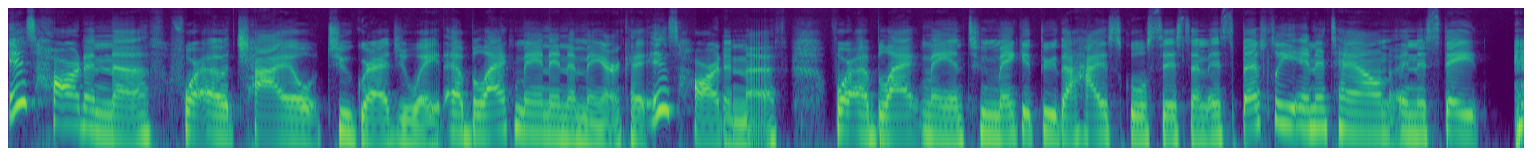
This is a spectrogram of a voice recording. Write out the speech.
it's hard enough for a child to graduate. A black man in America, is hard enough for a black man to make it through the high school system, especially in a town, in a state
